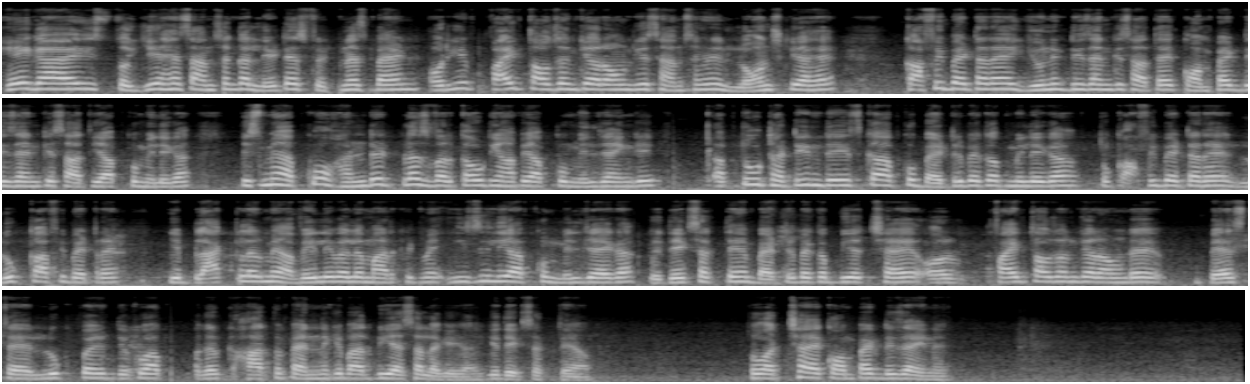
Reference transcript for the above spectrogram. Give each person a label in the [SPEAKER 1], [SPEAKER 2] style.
[SPEAKER 1] हे hey guys तो ये है सैमसंग का लेटेस्ट फिटनेस बैंड और ये 5000 के अराउंड ये सैमसंग ने लॉन्च किया है। काफ़ी बेटर है यूनिक डिज़ाइन के साथ है कॉम्पैक्ट डिज़ाइन के साथ ही आपको मिलेगा। इसमें आपको 100 प्लस वर्कआउट यहाँ पे आपको मिल जाएँगे। अप टू 13 डेज़ का आपको बैटरी बैकअप मिलेगा तो काफ़ी बेटर है लुक काफ़ी बेटर है। ये ब्लैक कलर में अवेलेबल है मार्केट में इजीली आपको मिल जाएगा। तो देख सकते हैं बैटरी बैकअप भी अच्छा है और 5000 के अराउंड है बेस्ट है। लुक पर देखो आप, अगर हाथ में पहनने के बाद भी ऐसा लगेगा, ये देख सकते हैं आप। तो अच्छा है कॉम्पैक्ट डिज़ाइन है।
